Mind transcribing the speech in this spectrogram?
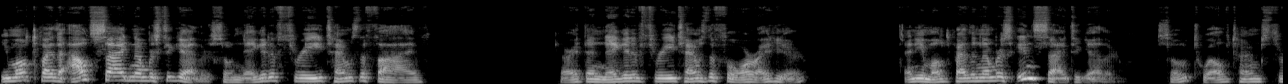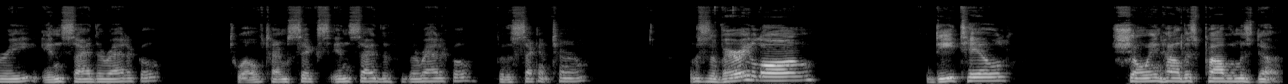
You multiply the outside numbers together. So negative 3 times the 5. All right, then negative 3 times the 4 right here and you multiply the numbers inside together. So 12 times 3 inside the radical, 12 times 6 inside the, the radical for the second term. This is a very long, detailed showing how this problem is done.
